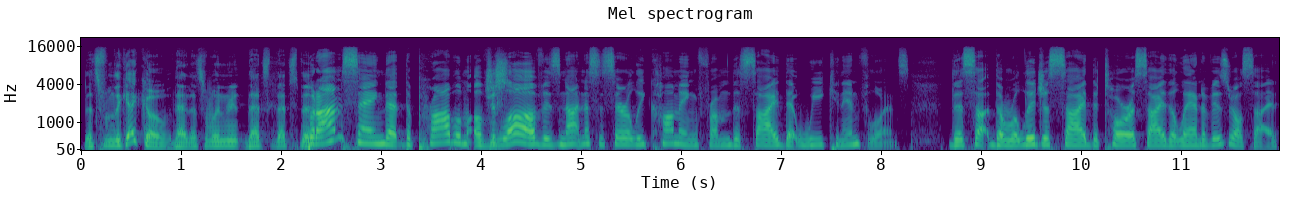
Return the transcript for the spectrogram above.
That's from the get go. That, that's when that's that's the. But I'm saying that the problem of Just- love is not necessarily coming from the side that we can influence. The, the religious side, the Torah side, the land of Israel side.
